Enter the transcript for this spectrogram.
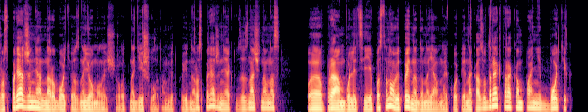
розпорядження, на роботі ознайомили, що от надійшло там відповідне розпорядження, як тут зазначено в нас в преамбулі цієї постанови, відповідно до наявної копії наказу директора компанії Ботік,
